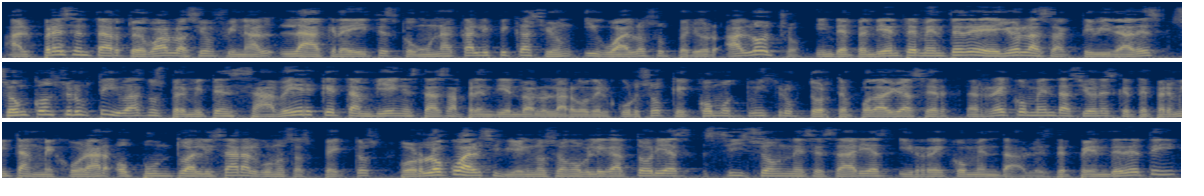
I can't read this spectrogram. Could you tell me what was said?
al presentar tu evaluación final, la acredites con una calificación igual o superior al 8. Independientemente de ello, las actividades son constructivas, nos permiten saber que también estás aprendiendo a lo largo del curso, que como tu instructor te pueda yo hacer las recomendaciones que te permitan mejorar o puntualizar algunos aspectos, por lo cual, si bien no son obligatorias, sí son necesarias y recomendables. Depende de ti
